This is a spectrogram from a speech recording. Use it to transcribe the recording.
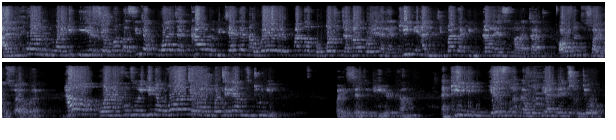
Alikuwa amemwahidi Yesu ya kwamba sitakuacha kamwe, nitaenda na wewe mpaka popote utakapoenda, lakini alijipata akimkana Yesu mara tatu. All the disciples fell away. Hawa wanafunzi wengine wote walipotelea msituni, But he said to Peter, Come. lakini Yesu akamwambia Petro, njoo,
